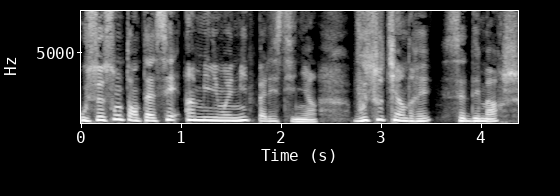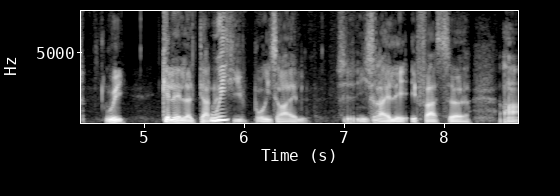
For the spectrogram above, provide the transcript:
où se sont entassés un million et demi de Palestiniens, vous soutiendrez cette démarche? Oui. Quelle est l'alternative pour Israël? Israël est face euh, à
